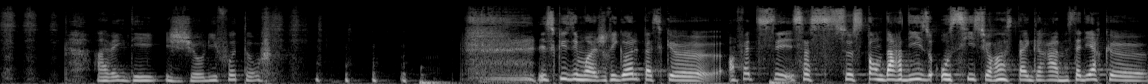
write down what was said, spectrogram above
avec des jolies photos. Excusez-moi, je rigole parce que en fait, ça se standardise aussi sur Instagram. C'est-à-dire que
